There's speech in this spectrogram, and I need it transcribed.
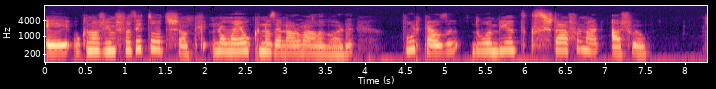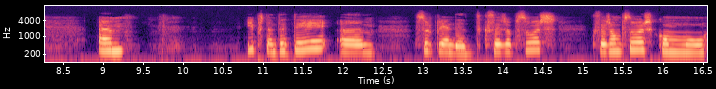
é o que nós devíamos fazer todos, só que não é o que nos é normal agora por causa do ambiente que se está a formar, acho eu. Um, e portanto, até um, surpreendente que seja pessoas que sejam pessoas como,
